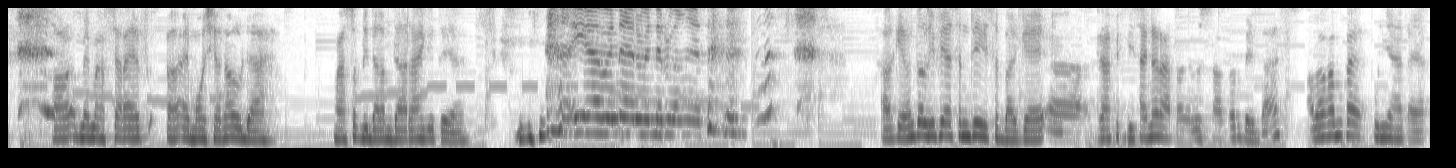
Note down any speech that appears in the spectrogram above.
oh, memang secara uh, emosional udah masuk di dalam darah gitu ya. Iya benar benar banget. Oke, untuk Livia sendiri sebagai uh, graphic designer atau ilustrator bebas, apa kamu kayak punya kayak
